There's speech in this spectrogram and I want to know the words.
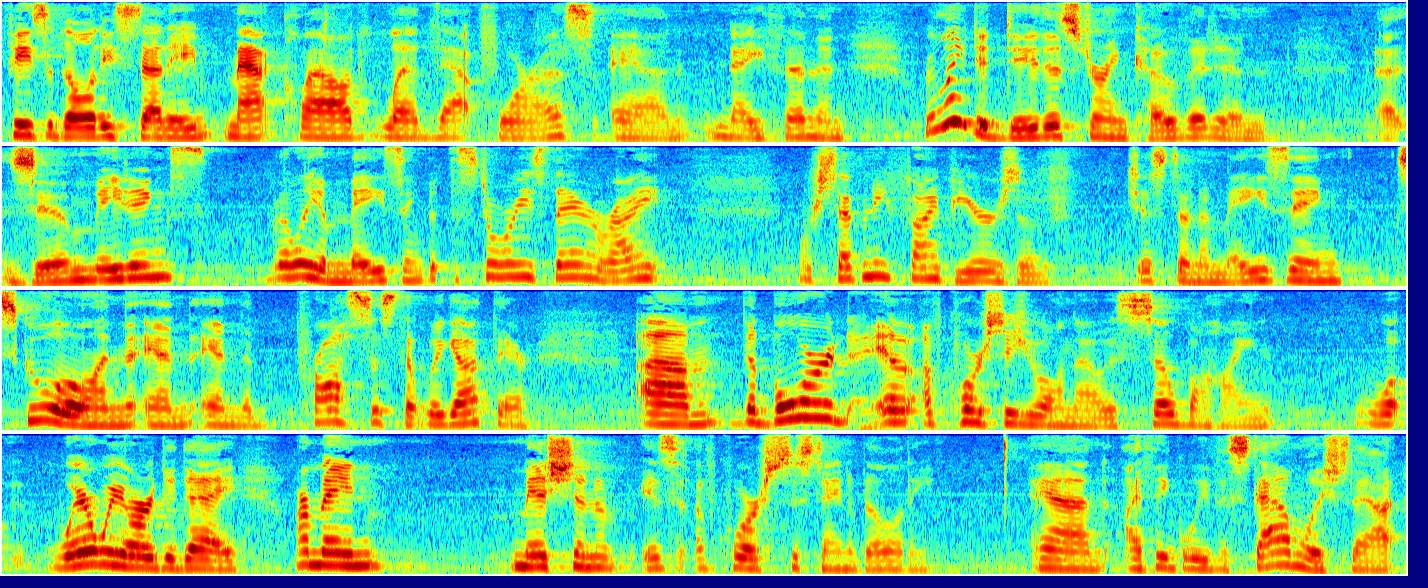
feasibility study. Matt Cloud led that for us, and Nathan. And really, to do this during COVID and uh, Zoom meetings, really amazing. But the story's there, right? We're 75 years of just an amazing school and, and, and the process that we got there. Um, the board, uh, of course, as you all know, is so behind what, where we are today. Our main mission is, of course, sustainability. And I think we've established that.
